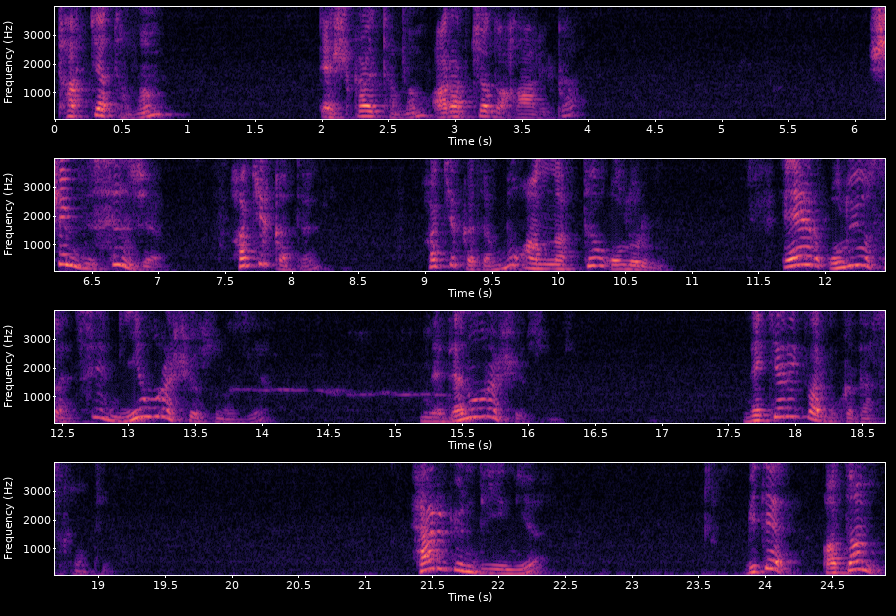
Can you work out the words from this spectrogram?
Takya tamam. Eşkal tamam. Arapça da harika. Şimdi sizce hakikaten hakikaten bu anlattığı olur mu? Eğer oluyorsa siz niye uğraşıyorsunuz ya? Neden uğraşıyorsunuz? Ne gerek var bu kadar sıkıntıya? Her gün deyin ya. Bir de adam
